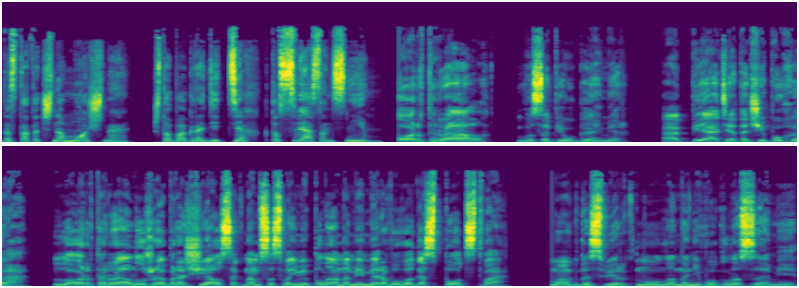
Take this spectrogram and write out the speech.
достаточно мощная, чтобы оградить тех, кто связан с ним. «Лорд Рал!» – возопил Гаймер. «Опять эта чепуха! Лорд Рал уже обращался к нам со своими планами мирового господства!» Магда сверкнула на него глазами.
